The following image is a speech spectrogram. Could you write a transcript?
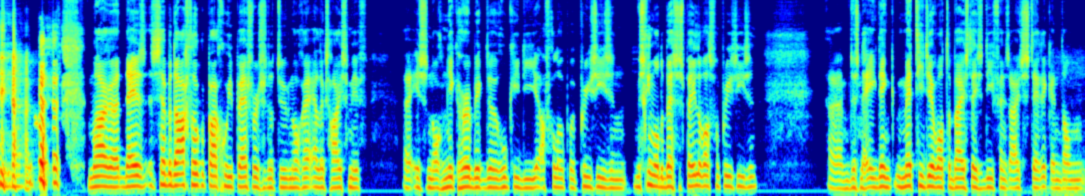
ja. Maar eh, nee, ze hebben daarachter ook een paar goede pass rushers natuurlijk nog. Hè. Alex Highsmith eh, is er nog. Nick Herbig, de rookie die afgelopen preseason misschien wel de beste speler was van preseason. Ehm, dus nee, ik denk met TJ Watt erbij is deze defense ijzersterk. En dan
